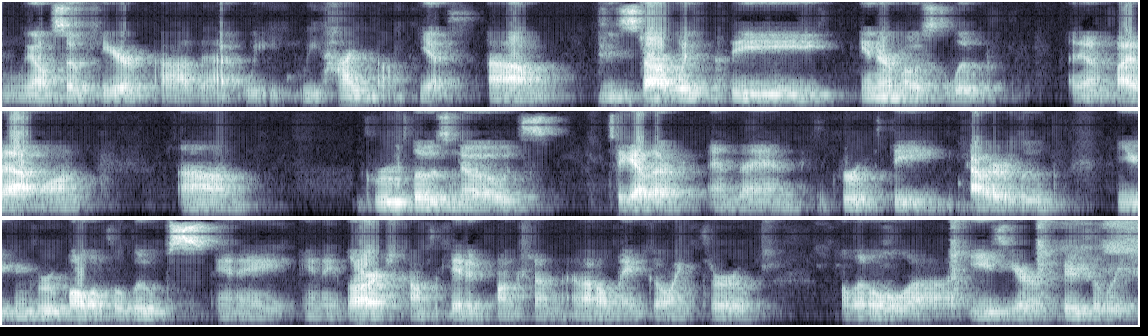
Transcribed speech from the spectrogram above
and we also hear, uh, that we, we hide them, yes. Um, you start with the innermost loop, identify that one. Um, group those nodes together and then group the outer loop. You can group all of the loops in a, in a large complicated function and that'll make going through a little uh, easier visually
